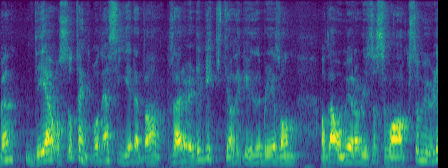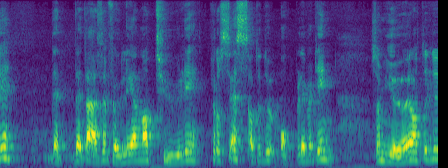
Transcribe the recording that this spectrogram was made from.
Men det jeg også tenker på når jeg sier dette, så er det veldig viktig at ikke det blir sånn at det er om å gjøre å bli så svak som mulig. Dette er selvfølgelig en naturlig prosess, at du opplever ting som gjør at du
